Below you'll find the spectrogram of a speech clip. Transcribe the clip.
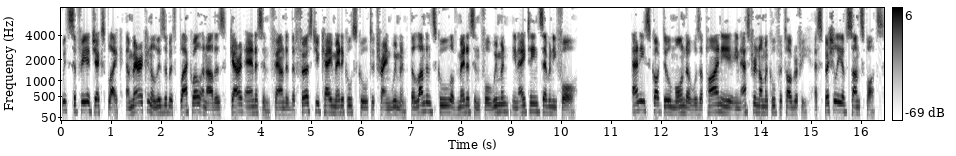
With Sophia Jex Blake, American Elizabeth Blackwell and others, Garrett Anderson founded the first UK medical school to train women, the London School of Medicine for Women, in 1874. Annie Scott Dill Maunder was a pioneer in astronomical photography, especially of sunspots.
